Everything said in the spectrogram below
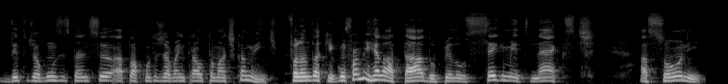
dentro de alguns instantes a tua conta já vai entrar automaticamente. Falando aqui, conforme relatado pelo Segment Next, a Sony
